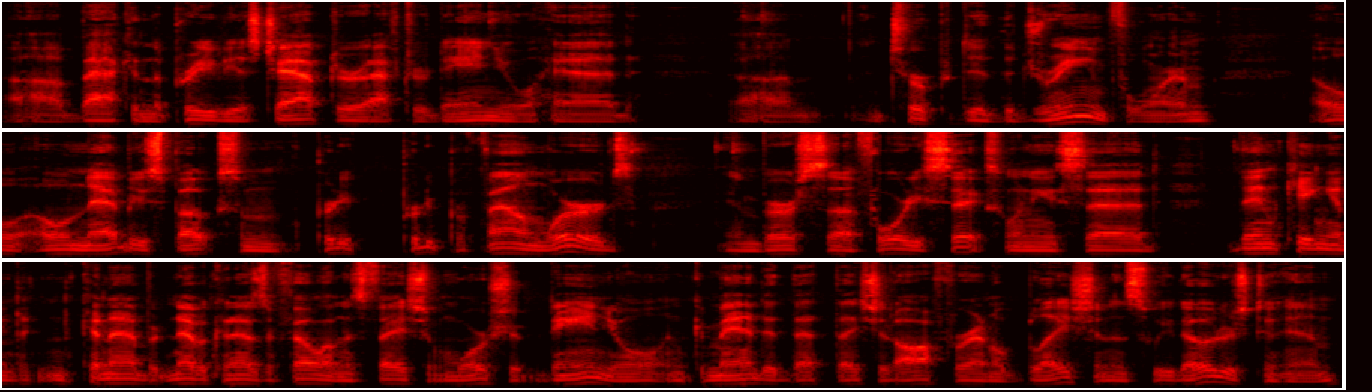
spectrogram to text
uh, back in the previous chapter, after Daniel had um, interpreted the dream for him, old, old spoke some pretty pretty profound words in verse uh, 46 when he said, Then King Nebuchadnezzar fell on his face and worshipped Daniel and commanded that they should offer an oblation and sweet odors to him.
